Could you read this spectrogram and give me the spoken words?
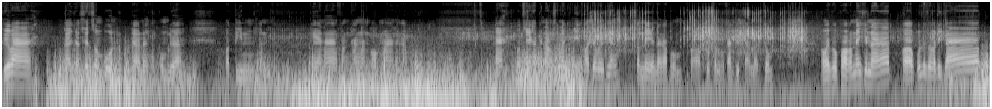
ถือว่าได้จะเสร็จสมบูรณ์แล้วนะครับผมเหลือเอาตีนคันแค่หน้าฟังทางนั้นออกมานะครับนะโอเคครับพี่น้องสำหรับคลิปนี้ขอจบไว้เพียงสำเนีนะครับ ผมขอบคุณสำหรับการติดตามรับชมเอาไว้พบๆกันในคลิปหน้าครับขอบคุณและสวัสดีครับ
